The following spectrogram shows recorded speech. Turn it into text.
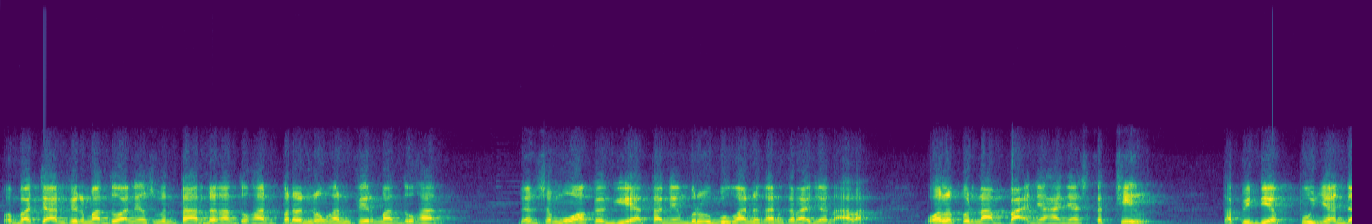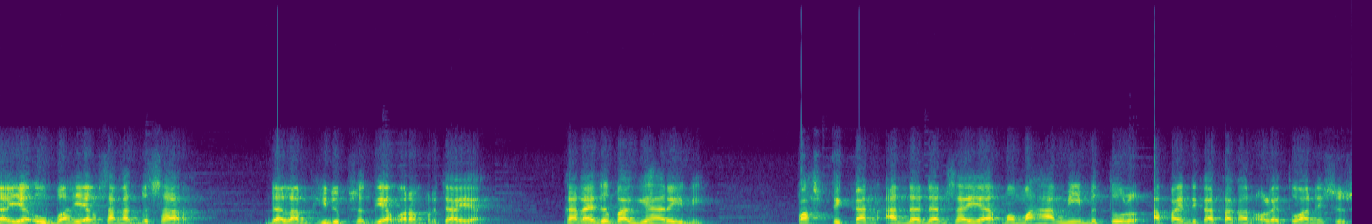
pembacaan firman Tuhan yang sebentar dengan Tuhan, perenungan firman Tuhan, dan semua kegiatan yang berhubungan dengan kerajaan Allah. Walaupun nampaknya hanya kecil, tapi dia punya daya ubah yang sangat besar dalam hidup setiap orang percaya. Karena itu pagi hari ini, pastikan Anda dan saya memahami betul apa yang dikatakan oleh Tuhan Yesus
